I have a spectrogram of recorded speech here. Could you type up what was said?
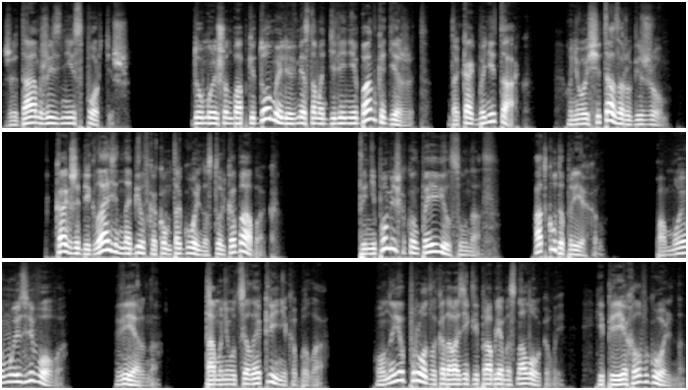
Жидам жизнь не испортишь. Думаешь, он бабки дома или в местном отделении банка держит? Да как бы не так. У него счета за рубежом. Как же Беглазин набил в каком-то гольно столько бабок? Ты не помнишь, как он появился у нас? Откуда приехал? По-моему, из Львова. Верно. Там у него целая клиника была. Он ее продал, когда возникли проблемы с налоговой, и переехал в Гольно.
